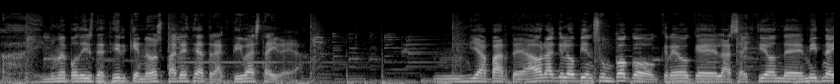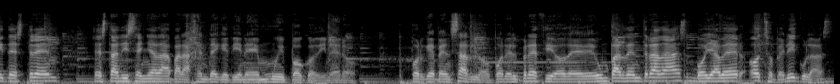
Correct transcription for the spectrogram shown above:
Ay, no me podéis decir que no os parece atractiva esta idea. Mm, y aparte, ahora que lo pienso un poco, creo que la sección de Midnight Extreme está diseñada para gente que tiene muy poco dinero. Porque pensadlo, por el precio de un par de entradas voy a ver 8 películas.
